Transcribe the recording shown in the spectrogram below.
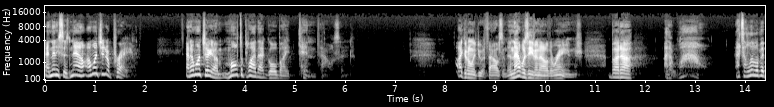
And then he says, Now I want you to pray. And I want you to multiply that goal by 10,000. I could only do a 1,000, and that was even out of the range. But uh, I thought, wow, that's a little bit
